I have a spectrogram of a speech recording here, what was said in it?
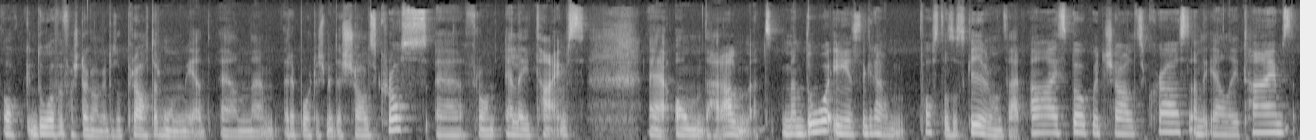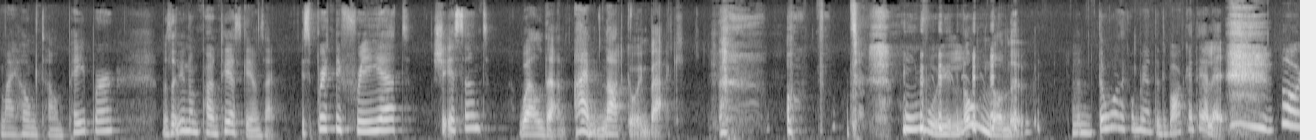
Och då för första gången så pratar hon med en reporter som heter Charles Cross från LA Times om det här albumet. Men då i Instagram-posten så skriver hon så här ah, I spoke with Charles Cross and the LA Times, my hometown paper. Men sen inom parentes skriver hon så här Is Britney free yet? She isn't? Well then, I'm not going back hon bor ju i London nu. Men då kommer jag inte tillbaka till LA. Åh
